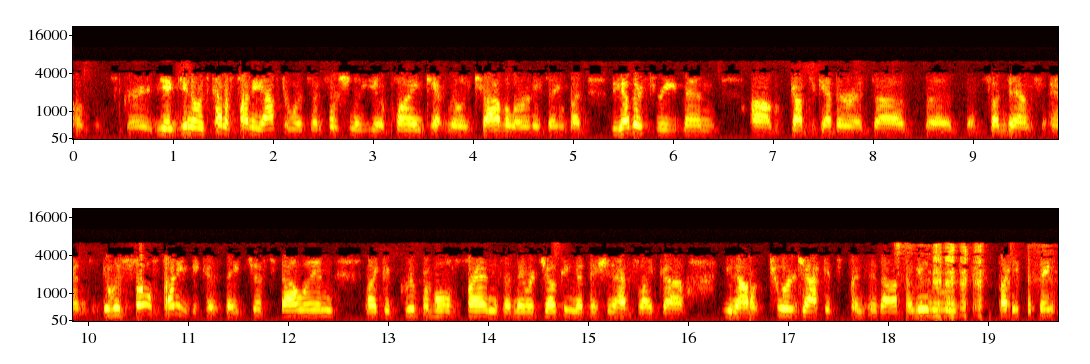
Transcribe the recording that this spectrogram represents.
Um, Great. Yeah, you know, it's kind of funny afterwards. Unfortunately, you know, Klein can't really travel or anything, but the other three men um, got together at uh, the at Sundance, and it was so funny because they just fell in like a group of old friends, and they were joking that they should have like uh, you know tour jackets printed up. I mean, it was funny to think.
